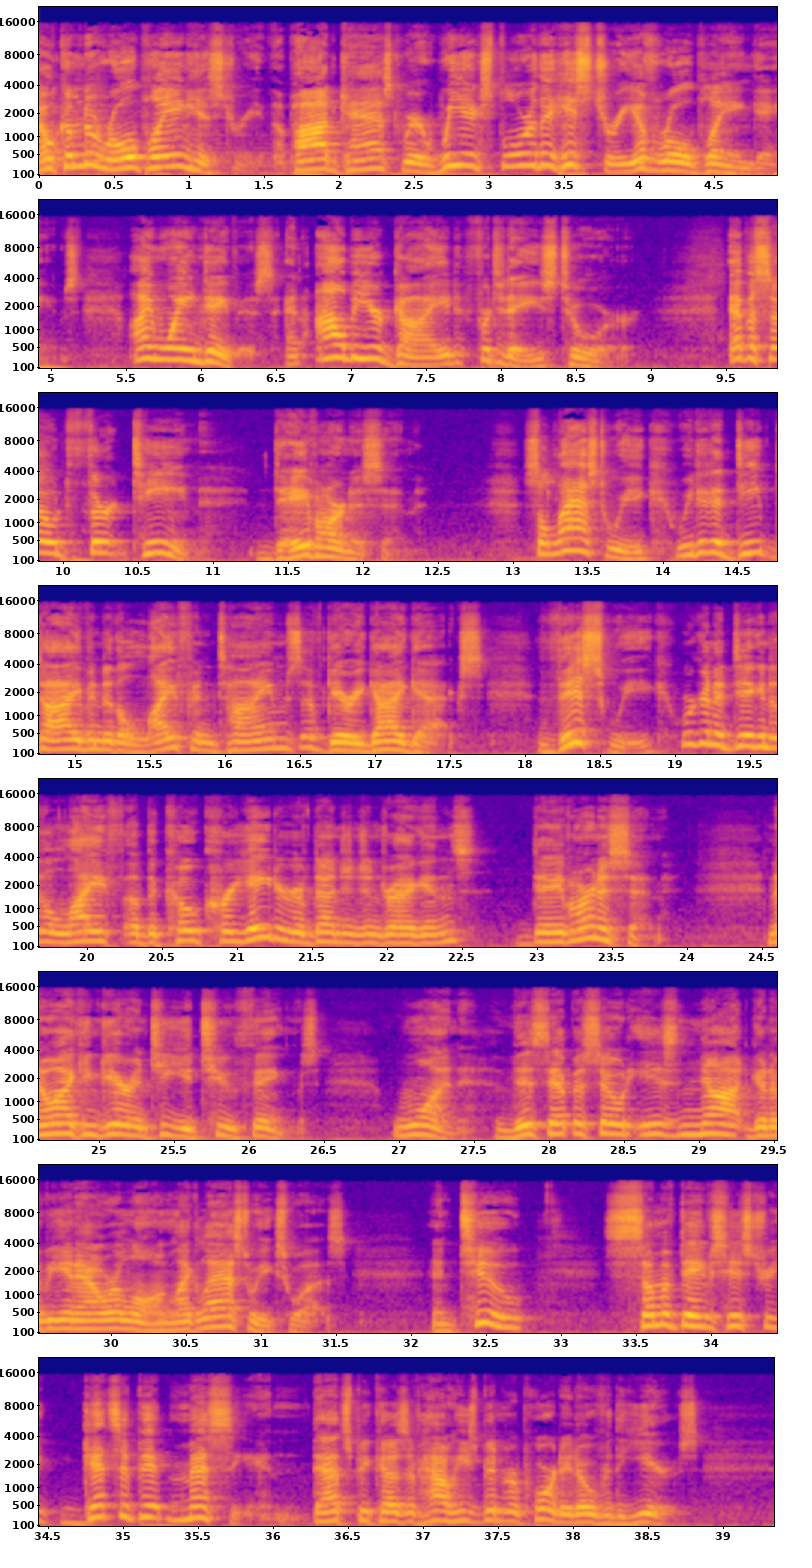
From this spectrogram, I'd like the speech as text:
Welcome to Role Playing History, the podcast where we explore the history of role playing games. I'm Wayne Davis, and I'll be your guide for today's tour. Episode 13 Dave Arneson. So, last week we did a deep dive into the life and times of Gary Gygax. This week we're going to dig into the life of the co creator of Dungeons and Dragons, Dave Arneson. Now, I can guarantee you two things. One, this episode is not going to be an hour long like last week's was. And two, some of Dave's history gets a bit messy, and that's because of how he's been reported over the years.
